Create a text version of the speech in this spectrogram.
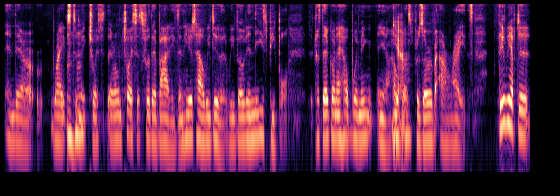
and their rights mm-hmm. to make choice their own choices for their bodies. And here's how we do it: we vote in these people because they're going to help women, you know, help yeah. us preserve our rights. I think we have to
